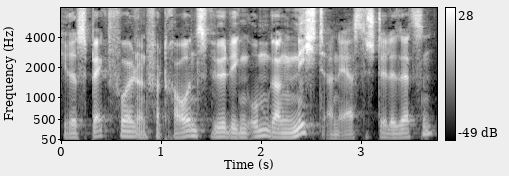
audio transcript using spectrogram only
die respektvollen und vertrauenswürdigen Umgang nicht an erste Stelle setzen,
